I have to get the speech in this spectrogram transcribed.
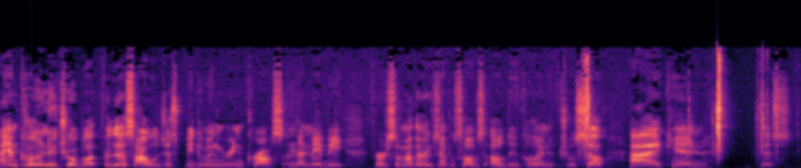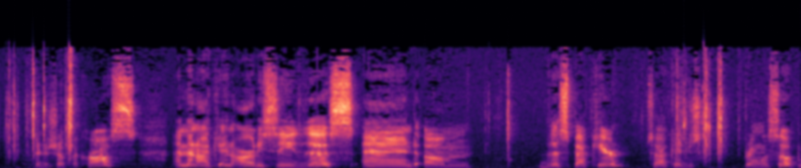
I am color neutral, but for this I will just be doing green cross, and then maybe for some other example solves, I'll do color neutral. So I can just finish up the cross, and then I can already see this and um, this back here. So I could just bring this up,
